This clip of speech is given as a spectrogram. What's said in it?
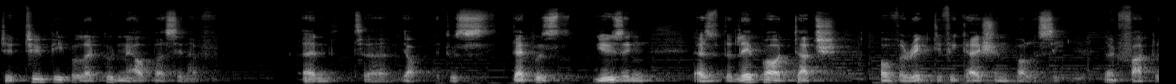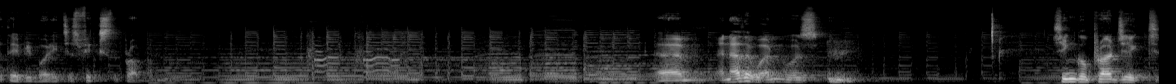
to two people that couldn't help us enough. And uh, yeah, it was that was using as the leppard touch of a rectification policy. Don't fight with everybody, just fix the problem. Um, another one was single project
